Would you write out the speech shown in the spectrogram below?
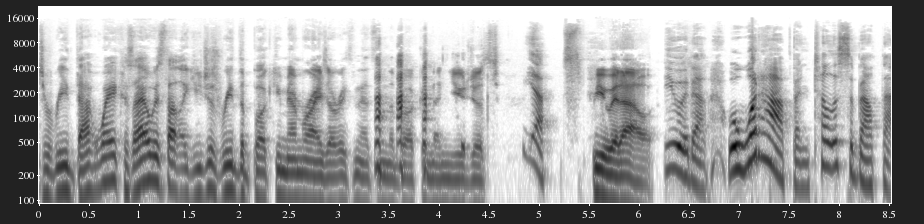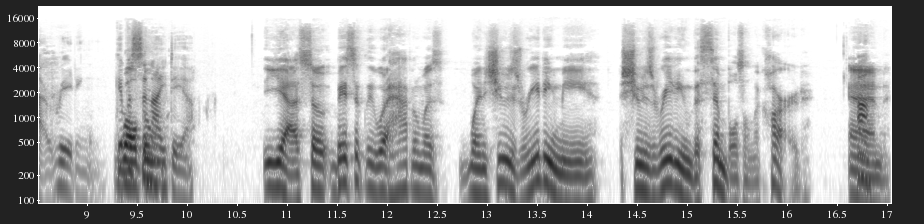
to read that way because I always thought like you just read the book, you memorize everything that's in the book, and then you just yeah spew it out. Spew it out. Well, what happened? Tell us about that reading. Give well, us an the, idea. Yeah. So basically, what happened was when she was reading me, she was reading the symbols on the card, ah. and. Huh.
